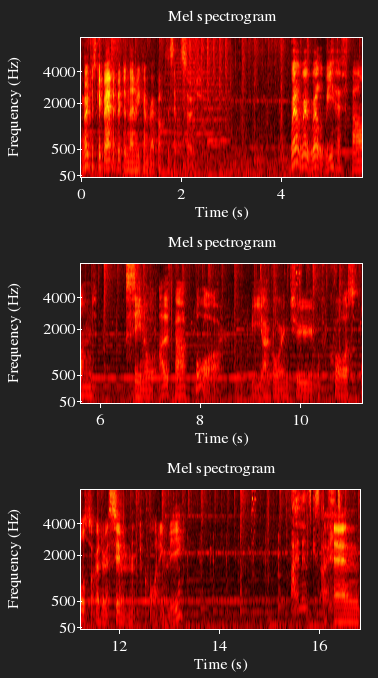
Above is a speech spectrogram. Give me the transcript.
I'm going to skip ahead a bit and then we can wrap up this episode. Well, well, well, we have found Xeno Alpha 4. We are going to, of course, also address him accordingly. Violence is abating. And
